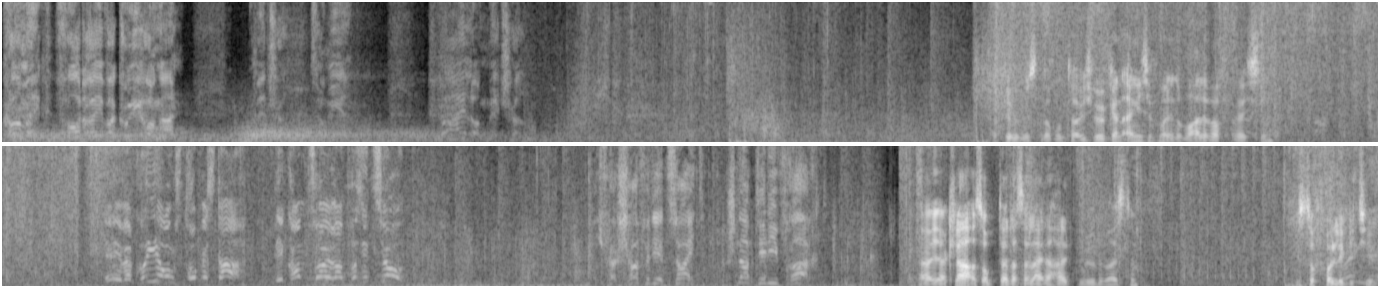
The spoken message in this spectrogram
Comic, fordere Evakuierung an. Mitchell, zu mir. Beeilung, Mitchell. Okay, wir müssen da runter. Ich würde gerne eigentlich auf meine normale Waffe wechseln. Der Evakuierungstrupp ist da. Wir kommen zu eurer Position. Ich verschaffe dir Zeit. Schnapp dir die Fracht. Äh, ja klar, als ob der das alleine halten würde, weißt du? Ist doch voll legitim.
